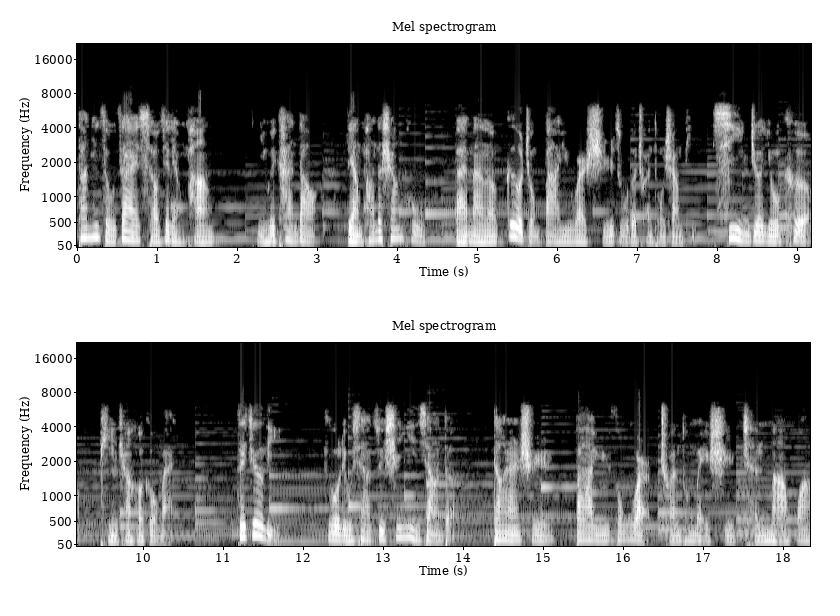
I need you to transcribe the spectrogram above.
当你走在小街两旁，你会看到两旁的商铺摆满了各种鲅鱼味十足的传统商品，吸引着游客品尝和购买。在这里，给我留下最深印象的，当然是鲅鱼风味传统美食陈麻花。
